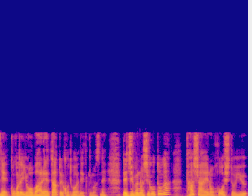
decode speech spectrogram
ね、ここで呼ばれたという言葉が出てきますね。で、自分の仕事が他者への奉仕という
